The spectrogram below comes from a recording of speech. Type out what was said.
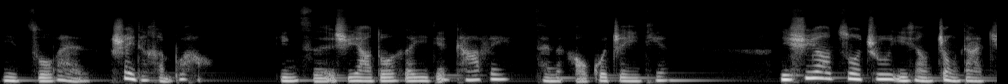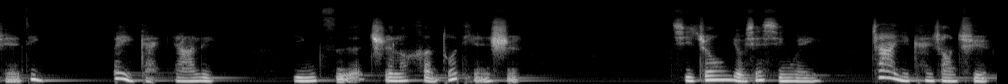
你昨晚睡得很不好。因此，需要多喝一点咖啡才能熬过这一天。你需要做出一项重大决定，倍感压力，因此吃了很多甜食。其中有些行为，乍一看上去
